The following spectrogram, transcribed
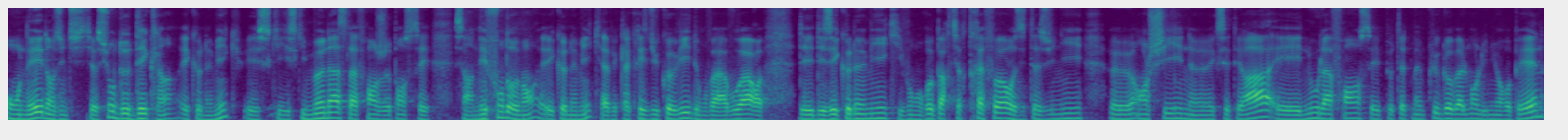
on est dans une situation de déclin économique et ce qui, ce qui menace la France, je pense, c'est un effondrement économique avec la crise du Covid. On va avoir des, des économies qui vont repartir très fort aux États-Unis, euh, en Chine, euh, etc. Et nous, la France et peut-être même plus globalement l'Union européenne,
